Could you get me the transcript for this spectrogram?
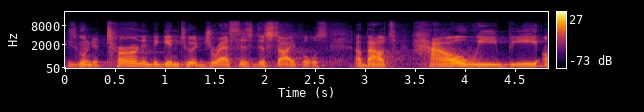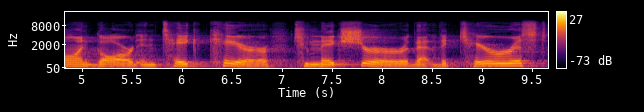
he's going to turn and begin to address his disciples about how we be on guard and take care to make sure that the terrorist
